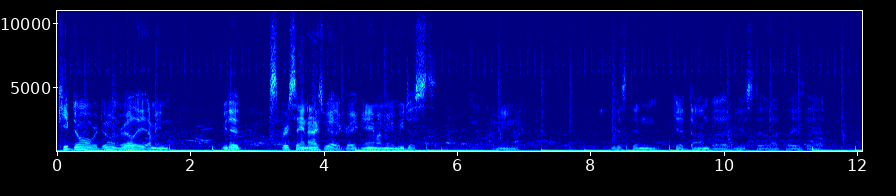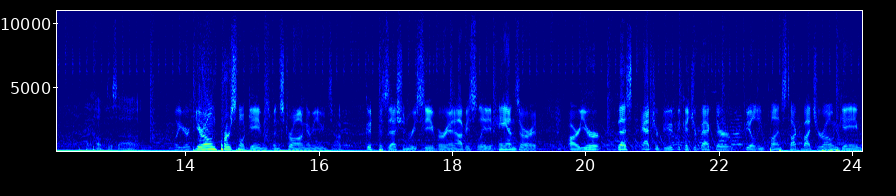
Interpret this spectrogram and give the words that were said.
keep doing what we're doing. Really, I mean, we did Spurs St. X. We had a great game. I mean, we just, I mean, we just didn't get it done, but we just did a lot of plays that, that helped us out. Well, your your own personal game has been strong. I mean, you're a good possession receiver, and obviously hands are are your best attribute because you're back there fielding punts. Talk about your own game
